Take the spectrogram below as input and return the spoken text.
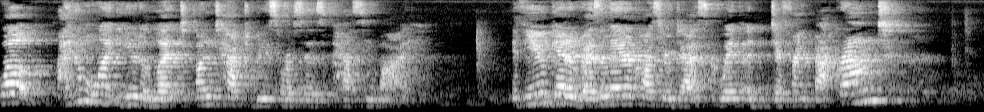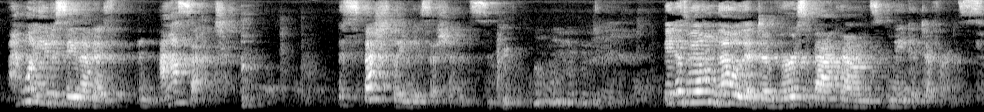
Well, I don't want you to let untapped resources pass you by. If you get a resume across your desk with a different background, I want you to see that as an asset, especially musicians. Because we all know that diverse backgrounds make a difference.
